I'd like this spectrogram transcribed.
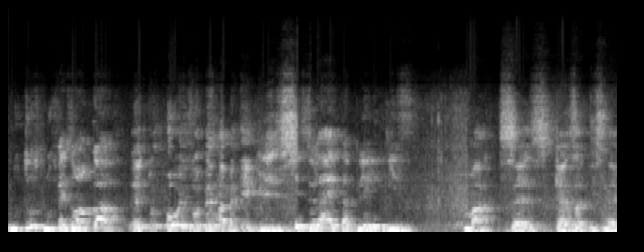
Nous tous, nous faisons encore. e ezobengama église Et cela est appelé l'église. mark 16 15 à 19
